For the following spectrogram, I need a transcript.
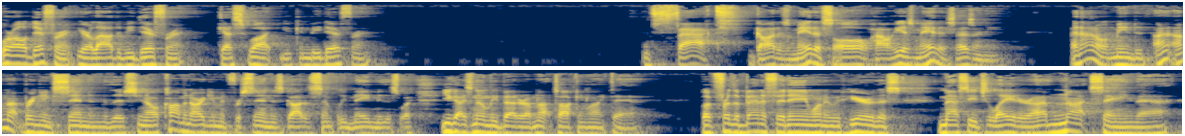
We're all different. You're allowed to be different. Guess what? You can be different. In fact, God has made us all how He has made us, hasn't He? And I don't mean to, I, am not bringing sin into this. You know, a common argument for sin is God has simply made me this way. You guys know me better. I'm not talking like that. But for the benefit of anyone who would hear this message later, I'm not saying that.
